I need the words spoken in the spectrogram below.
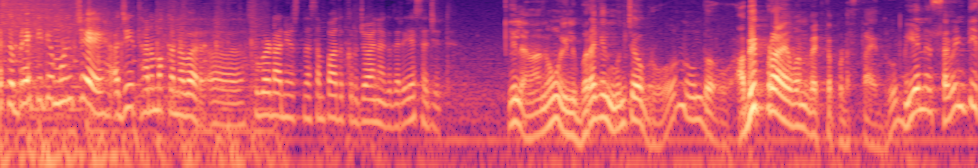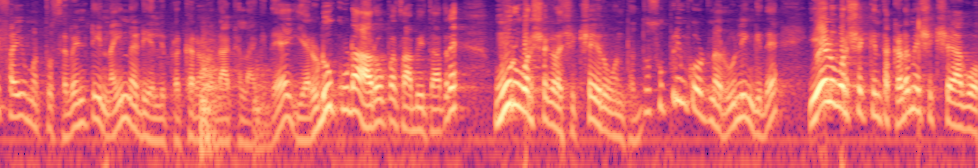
ಎಸ್ ಬ್ರೇಕಿಗೆ ಮುಂಚೆ ಅಜಿತ್ ಹನುಮಕ್ಕನವರ್ ಸುವರ್ಣ ನ್ಯೂಸ್ನ ಸಂಪಾದಕರು ಜಾಯ್ನ್ ಆಗಿದ್ದಾರೆ. ಎಸ್ ಅಜಿತ್. ಇಲ್ಲ ನಾನು ಇಲ್ಲಿ ಬರೋಕ್ಕಿಂತ ಮುಂಚೆ ಒಬ್ಬರು ಒಂದು ಅಭಿಪ್ರಾಯವನ್ನು ವ್ಯಕ್ತಪಡಿಸ್ತಾ ಇದ್ರು. B N S seventy five ಮತ್ತು ಸೆವೆಂಟಿ ನೈನ್ ಅಡಿಯಲ್ಲಿ ಪ್ರಕರಣ ದಾಖಲಾಗಿದೆ. ಎರಡೂ ಕೂಡ ಆರೋಪ ಸಾಬೀತಾದರೆ ಮೂರು ವರ್ಷಗಳ ಶಿಕ್ಷೆ ಇರುವಂಥದ್ದು. ಸುಪ್ರೀಂ ಕೋರ್ಟ್ನ ರೂಲಿಂಗ್ ಇದೆ. ಏಳು ವರ್ಷಕ್ಕಿಂತ ಕಡಿಮೆ ಶಿಕ್ಷೆ ಆಗುವ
